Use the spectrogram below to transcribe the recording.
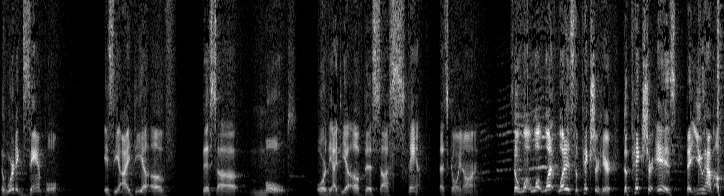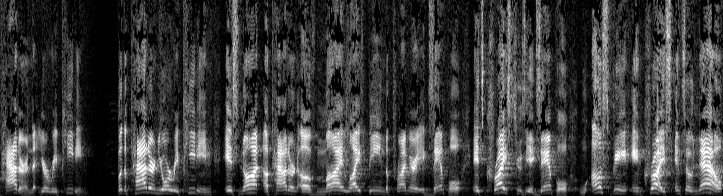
the word example is the idea of this uh, mold or the idea of this uh, stamp that's going on. So, what, what, what, what is the picture here? The picture is that you have a pattern that you're repeating. But the pattern you're repeating is not a pattern of my life being the primary example. It's Christ who's the example, us being in Christ. And so now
